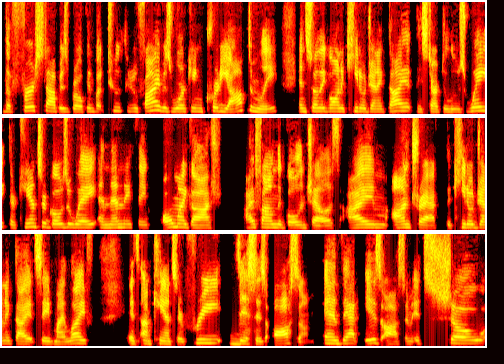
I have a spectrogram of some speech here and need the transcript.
the first stop is broken, but two through five is working pretty optimally. And so they go on a ketogenic diet, they start to lose weight, their cancer goes away, and then they think, oh my gosh, I found the golden chalice. I'm on track. The ketogenic diet saved my life. It's I'm cancer free. This is awesome. And that is awesome. It's so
